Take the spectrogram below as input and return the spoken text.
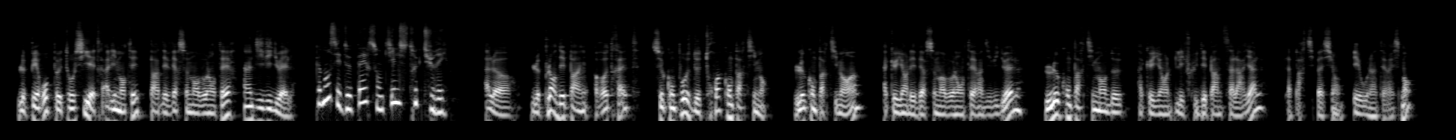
le PERO peut aussi être alimenté par des versements volontaires individuels. Comment ces deux paires sont-ils structurés? Alors, le plan d'épargne retraite se compose de trois compartiments. Le compartiment 1, accueillant les versements volontaires individuels, le compartiment 2, accueillant les flux d'épargne salariale, la participation et ou l'intéressement,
